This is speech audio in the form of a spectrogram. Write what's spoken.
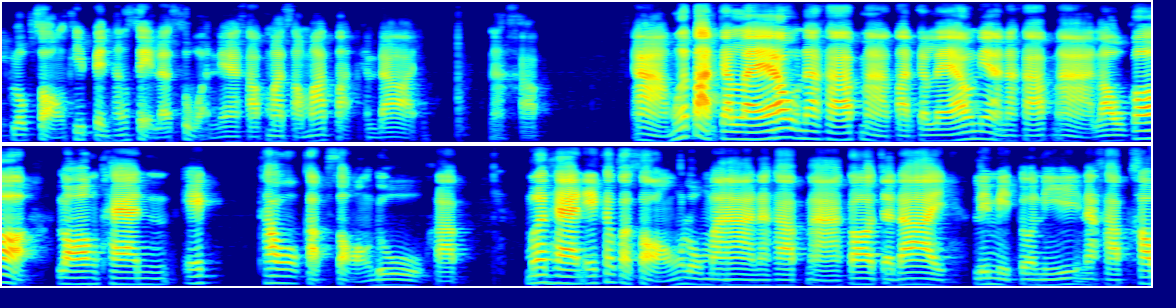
x ลบ2ที่เป็นทั้งเศษและส่วนเนี่ยครับมันสามารถตัดกันได้นะครับอ่าเมื่อตัดกันแล้วนะครับมาตัดกันแล้วเนี่ยนะครับอ่าเราก็ลองแทน x เท่ากับ 2 ดูครับเมื่อแทน x เท่ากับ 2 ลงมานะครับมาก็จะได้ลิมิตตัวนี้นะครับ เข้า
